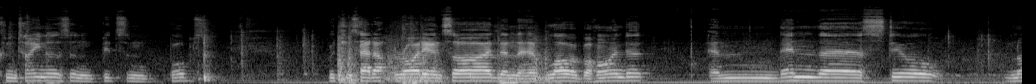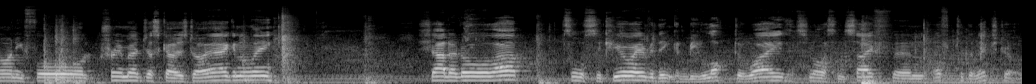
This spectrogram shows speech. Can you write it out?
containers and bits and bobs, which is had up the right hand side, then they have blower behind it, and then the Stihl 94 trimmer just goes diagonally. Shut it all up, it's all secure, everything can be locked away, it's nice and safe, and off to the next job.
